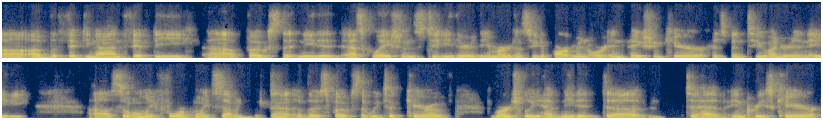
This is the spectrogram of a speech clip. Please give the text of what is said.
Uh, of the 5,950 uh, folks that needed escalations to either the emergency department or inpatient care has been 280. Uh, so only 4.7% of those folks that we took care of virtually have needed uh, to have increased care.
